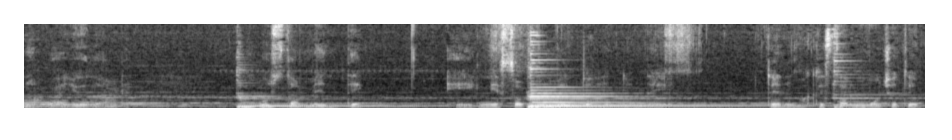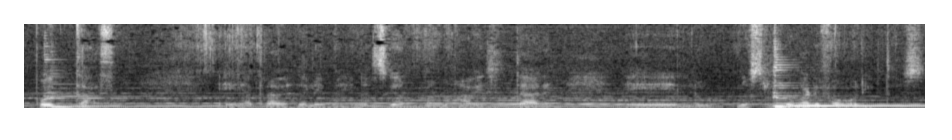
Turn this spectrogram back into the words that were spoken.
nos va a ayudar justamente en estos momentos en donde tenemos que estar mucho tiempo en casa. Eh, a través de la imaginación vamos a visitar eh, nuestros lugares favoritos.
